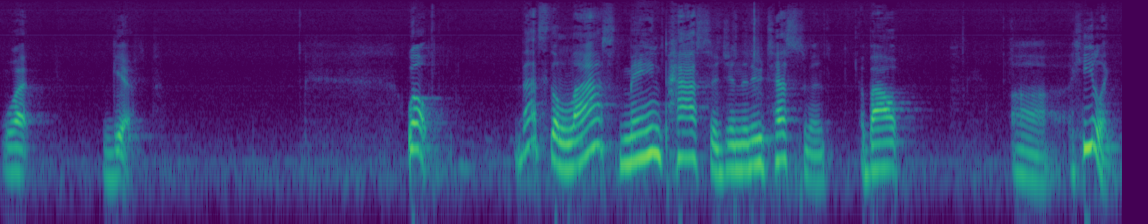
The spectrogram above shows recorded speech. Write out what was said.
what gift. Well, that's the last main passage in the New Testament about uh, healing.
